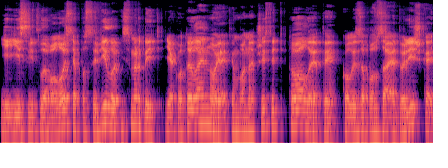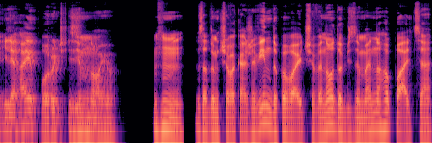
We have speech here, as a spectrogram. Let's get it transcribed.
Її світле волосся посивіло і смердить, як оте лайно, яким вона чистить туалети, коли заповзає до ліжка і лягає поруч зі мною. Гм, задумчиво каже він, допиваючи вино до безіменного пальця.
